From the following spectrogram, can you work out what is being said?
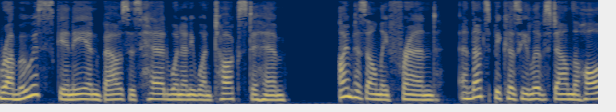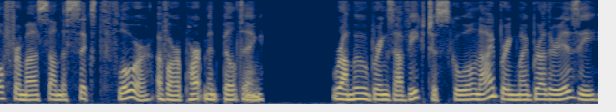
Ramu is skinny and bows his head when anyone talks to him. I'm his only friend, and that's because he lives down the hall from us on the sixth floor of our apartment building. Ramu brings Avik to school, and I bring my brother Izzy.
